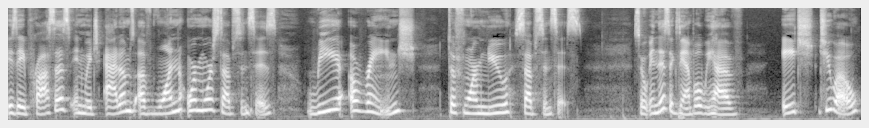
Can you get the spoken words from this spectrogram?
is a process in which atoms of one or more substances rearrange to form new substances. So in this example, we have H2O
